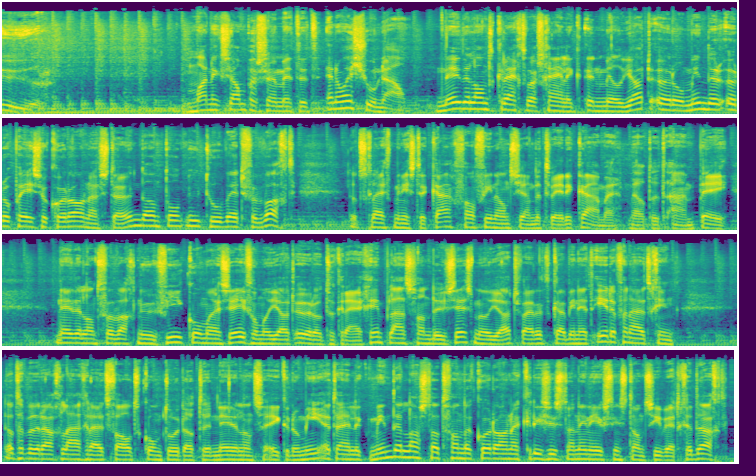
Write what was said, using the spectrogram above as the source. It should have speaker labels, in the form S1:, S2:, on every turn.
S1: uur.
S2: Marnix Ampersen met het NOS-journaal. Nederland krijgt waarschijnlijk een miljard euro minder Europese coronasteun dan tot nu toe werd verwacht. Dat schrijft minister Kaag van Financiën aan de Tweede Kamer, meldt het ANP. Nederland verwacht nu 4,7 miljard euro te krijgen in plaats van de 6 miljard waar het kabinet eerder van uitging. Dat het bedrag lager uitvalt komt doordat de Nederlandse economie uiteindelijk minder last had van de coronacrisis dan in eerste instantie werd gedacht.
